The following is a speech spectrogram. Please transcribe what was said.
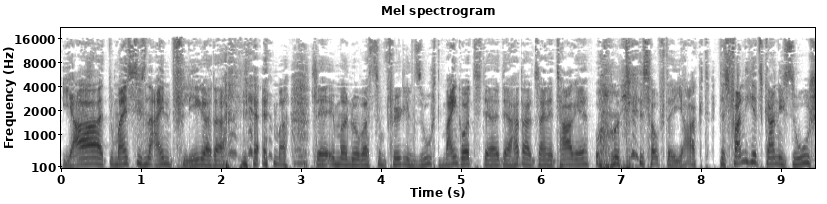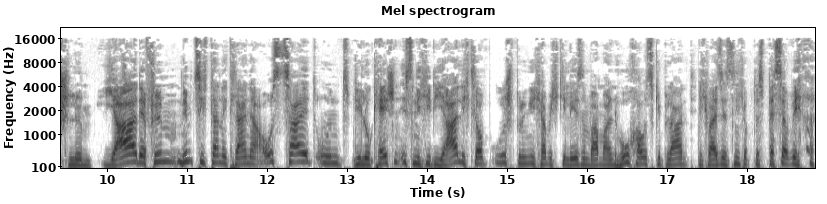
ja, du meinst diesen einen Pfleger da, der immer, der immer nur was zum Vögeln sucht. Mein Gott, der, der hat halt seine Tage und ist auf der Jagd. Das fand ich jetzt gar nicht so schlimm. Ja, der Film nimmt sich da eine kleine Auszeit und die Location ist nicht ideal. Ich glaube, ursprünglich habe ich gelesen, war mal ein Hochhaus geplant. Ich weiß jetzt nicht, ob das besser wäre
